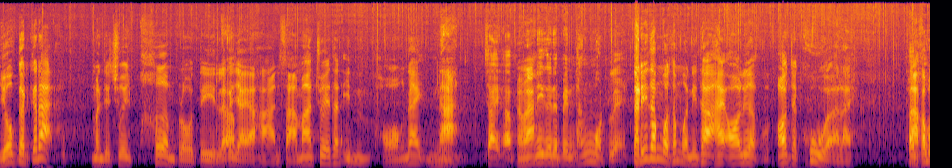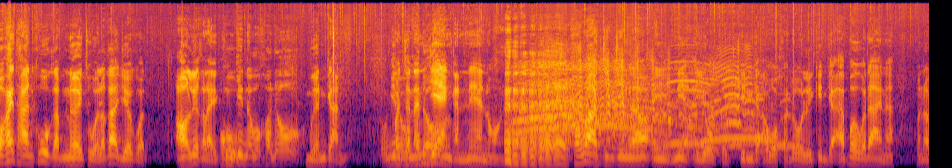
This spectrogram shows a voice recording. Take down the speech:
โยเกิร์ตก็ได้ มันจะช่วยเพิ่มโปรตีนและคก็รับใยอาหาร สามารถช่วยให้ท่านอิ่มท้องได้นาน ใช่ครับ ใช่ไหม นี่ก็จะเป็นทั้งหมดเลย แต่นี่ทั้งหมดทั้งหมดนี้ถ้าให้ออเลือกออจะคู่กับอะไรอะเขาบอกให้ทานคู่กับเนยถั่วแล้วก็เยอะกว่าเอาเลือกอะไรผมคู่กินอะโวคาโด เหมือนกัน ผมกินเพราะฉะนั้นอะโวคาโด แย่งกันแน่นอน เพราะว่าจริง ๆ แล้วไอ้เนี่ยไอโยเกิร์ตกินกับอะโวคาโด หรือกินกับแอปเปิลก็ได้นะ มันอ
